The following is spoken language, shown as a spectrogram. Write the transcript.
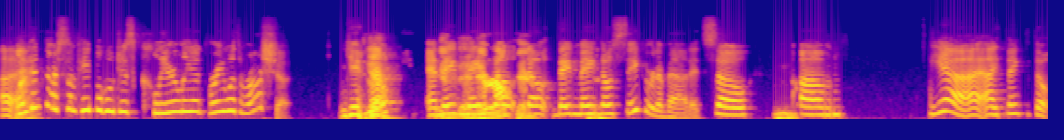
Uh, right. And then there are some people who just clearly agree with Russia, you know, yeah. And they've made no, no they made yeah. no secret about it. So mm. um, yeah, I, I, think the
